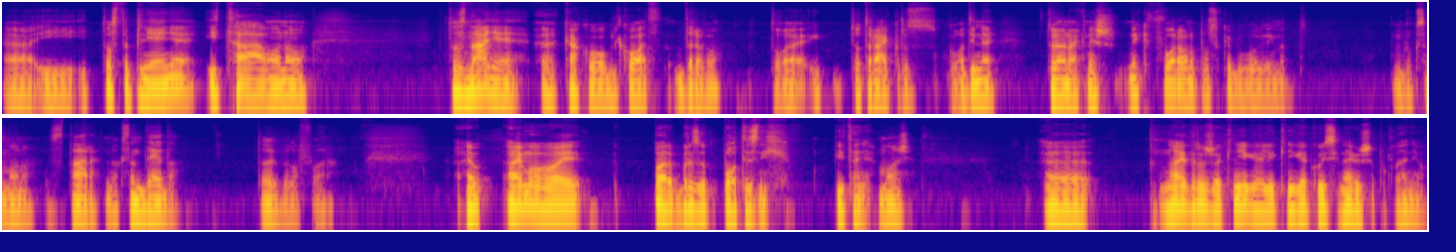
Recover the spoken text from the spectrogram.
A, i, I to strpljenje i ta ono to znanje e, kako oblikovati drvo, to, je, i to traje kroz godine. To je onak neš, neki fora ono posao koji bi volio imati dok sam ono star, dok sam deda. To je bilo fora. Ajmo, ajmo ovaj, par brzo poteznih pitanja. Može. E, najdraža knjiga ili knjiga koju si najviše poklanjao?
